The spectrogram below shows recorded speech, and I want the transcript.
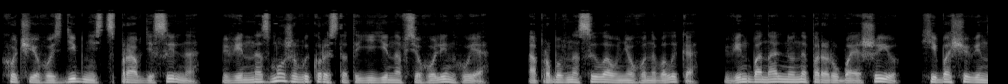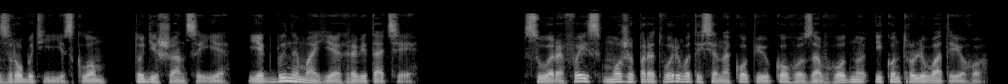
Хоч його здібність справді сильна, він не зможе використати її на всього лінгуя, а пробивна сила у нього невелика, він банально не перерубає шию, хіба що він зробить її склом, тоді шанси є, якби не магія гравітації. Суерефейс може перетворюватися на копію кого завгодно і контролювати його.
